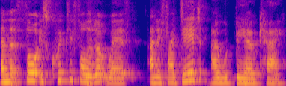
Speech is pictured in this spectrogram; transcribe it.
and that thought is quickly followed up with, and if I did, I would be okay.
